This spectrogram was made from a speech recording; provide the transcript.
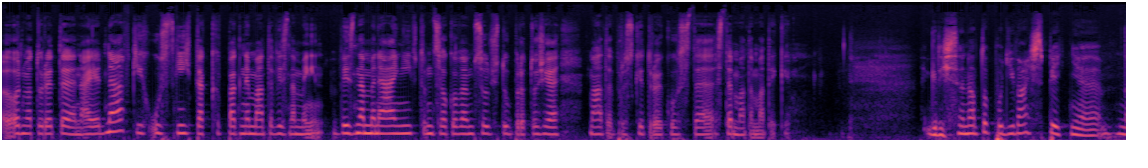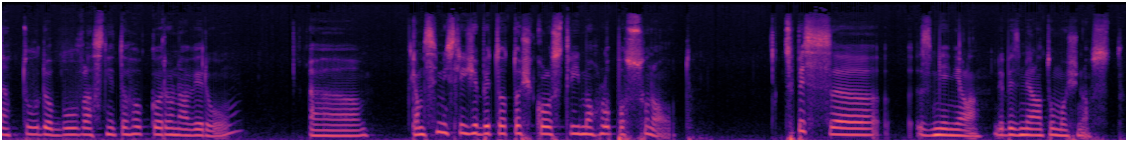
eh, odmaturujete na jedna v těch ústních tak pak nemáte vyznamenání v tom celkovém součtu, protože máte prostě trojku z té, z té matematiky. Když se na to podíváš zpětně, na tu dobu vlastně toho koronaviru, uh, kam si myslíš, že by toto školství mohlo posunout? Co bys uh, změnila, kdyby měla tu možnost?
